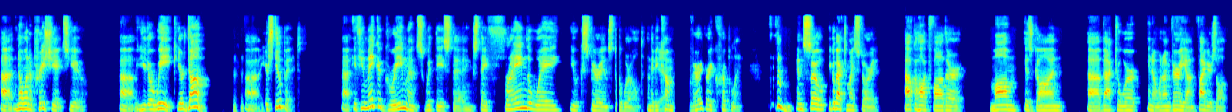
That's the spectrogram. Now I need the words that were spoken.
Uh, no one appreciates you. Uh, you're weak. You're dumb. Uh, you're stupid. Uh, if you make agreements with these things, they frame the way you experience the world and they Yeah. become very, very crippling. and so you go back to my story alcoholic father, mom is gone, uh, back to work, you know, when I'm very young, five years old.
